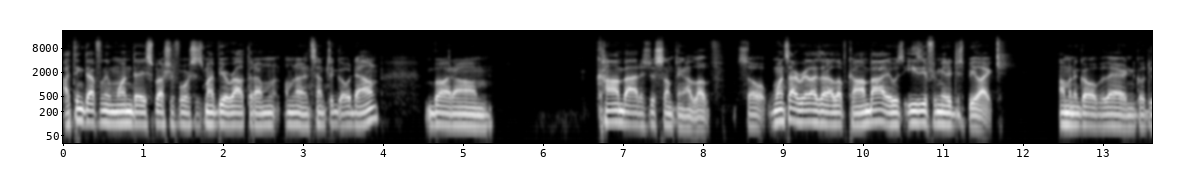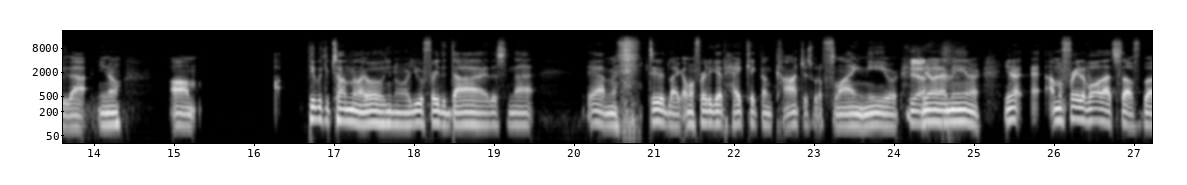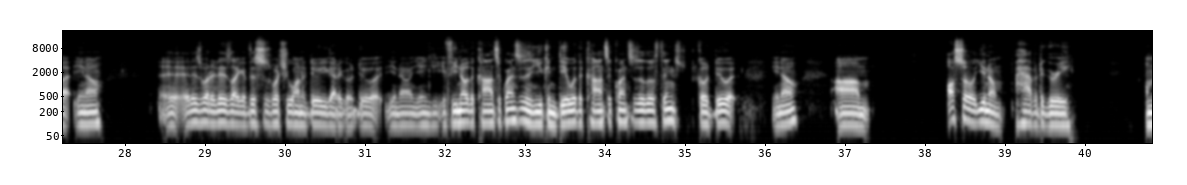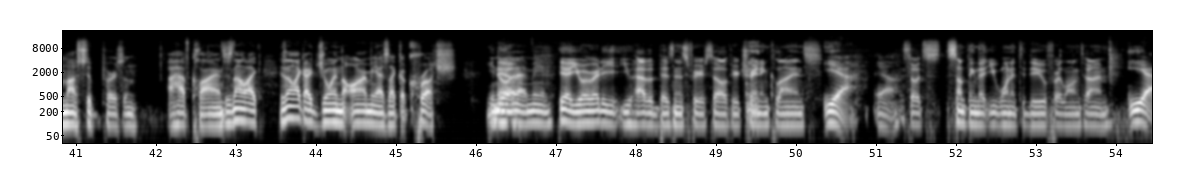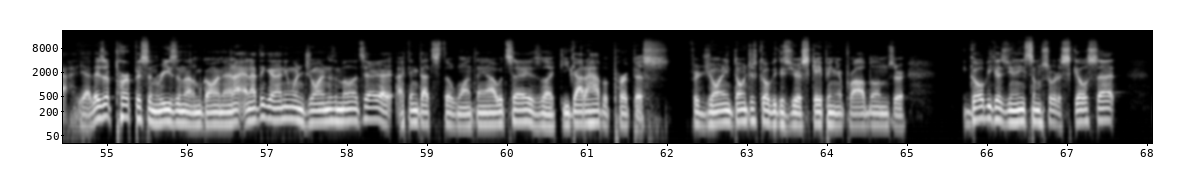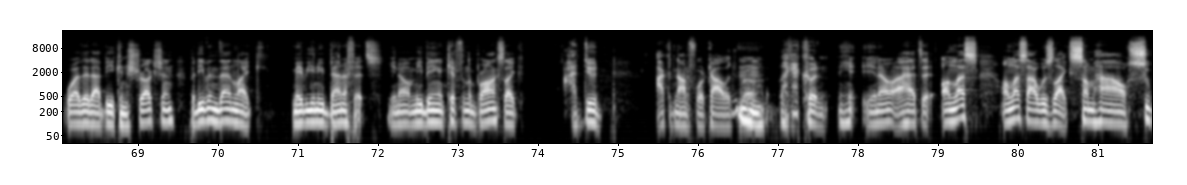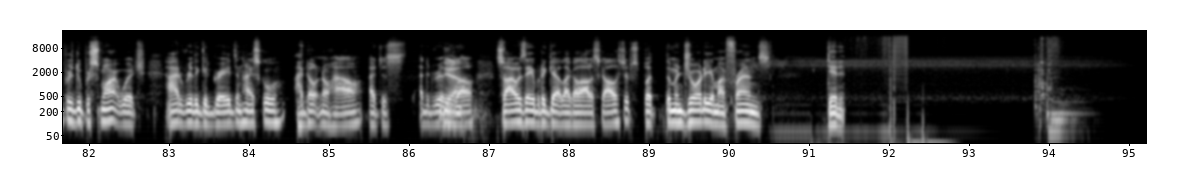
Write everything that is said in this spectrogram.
I think definitely one day special forces might be a route that I'm I'm gonna attempt to go down. But um, combat is just something I love. So once I realized that I love combat, it was easier for me to just be like, I'm gonna go over there and go do that. You know, um, people keep telling me like, oh, you know, are you afraid to die? This and that. Yeah, man, dude. Like, I'm afraid to get head kicked unconscious with a flying knee, or Yeah. you know what I mean, or you know, I'm afraid of all that stuff. But you know, it, it is what it is. Like, if this is what you want to do, you got to go do it. You know, if you know the consequences and you can deal with the consequences of those things, go do it. You know. Um. Also, you know, I have a degree. I'm not a stupid person. I have clients. It's not like it's not like I joined the army as like a crutch. You know Yeah. what I mean? Yeah, you already you have a business for yourself. You're training clients, Yeah, yeah, so it's something that you wanted to do for a long time. yeah, yeah. There's a purpose and reason that I'm going there, and I, and I think if anyone joins the military, I, I think that's the one thing I would say is like you got to have a purpose for joining. Don't just go because you're escaping your problems, or go because you need some sort of skill set, whether that be construction. But even then, like maybe you need benefits. You know, me being a kid from the Bronx, like, I dude. I could not afford college, bro. Mm-hmm. Like I couldn't. You know, I had to unless unless I was like somehow super duper smart, which I had really good grades in high school. I don't know how. I just I did really Yeah. well. So I was able to get like a lot of scholarships, but the majority of my friends didn't.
